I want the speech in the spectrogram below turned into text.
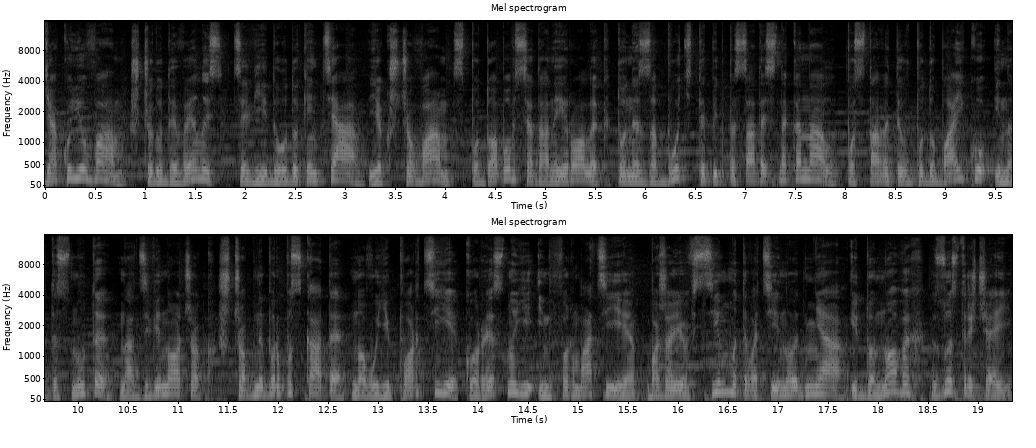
дякую вам, що додивились це відео до кінця. Якщо вам сподобався даний ролик, то не забудьте підписатись на канал, поставити вподобайку і натиснути на дзвіночок, щоб не пропускати нової порції корисної інформації. Бажаю всім мотиваційного дня і до нових зустрічей!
